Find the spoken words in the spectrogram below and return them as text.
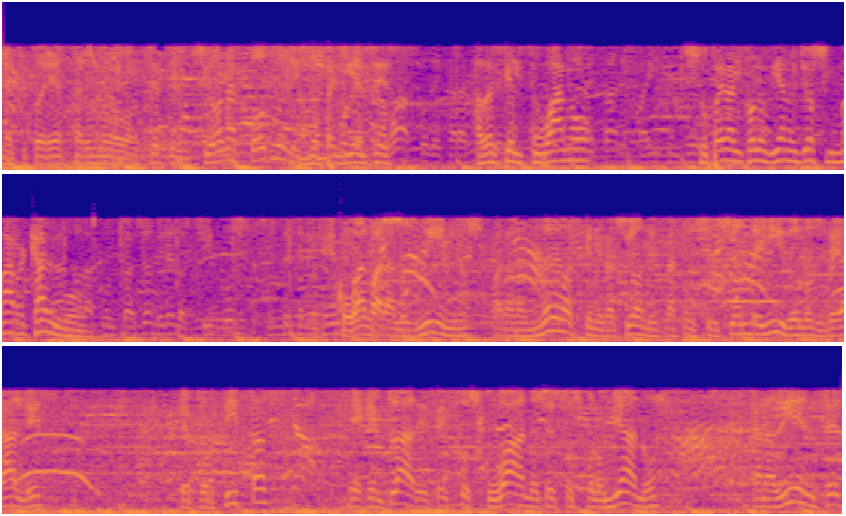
Y aquí podría estar uno. Se tensiona todo el equipo pendientes a ver si el cubano supera al colombiano Josimar Calvo. Ejemplo para los niños, para las nuevas generaciones, la construcción de ídolos reales, deportistas ejemplares, estos cubanos, estos colombianos, canadienses,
